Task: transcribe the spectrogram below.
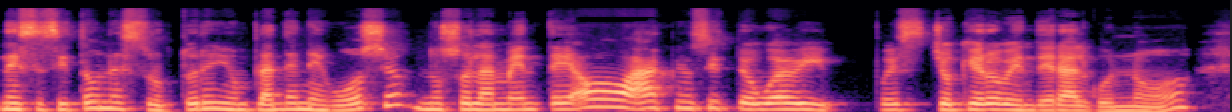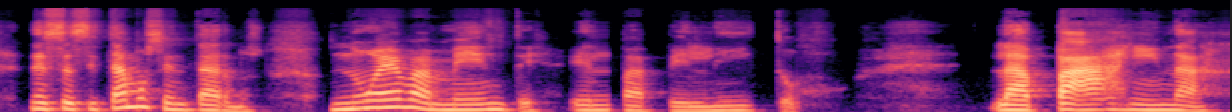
necesita una estructura y un plan de negocio, no solamente, oh, hazme un sitio web y pues yo quiero vender algo, no, necesitamos sentarnos nuevamente el papelito, la página,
